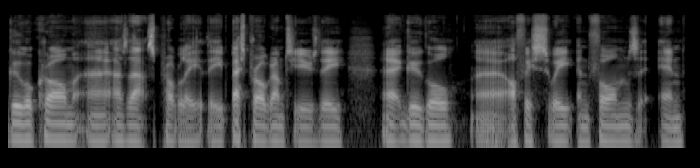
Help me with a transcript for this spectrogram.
Google Chrome uh, as that's probably the best program to use the Google Office Suite and Forms in.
